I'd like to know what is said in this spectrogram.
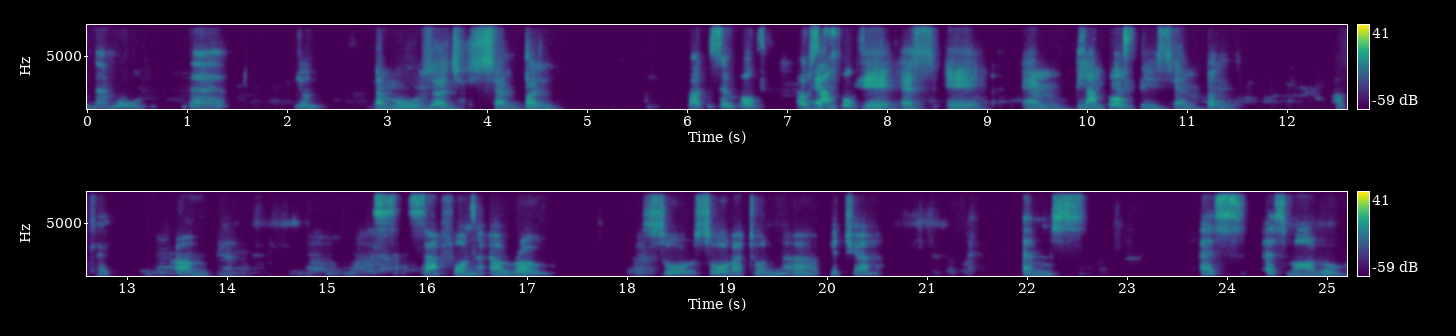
namu the yun. Namuzaj sample. But simple. Oh, sample. A S A M P Sample. S A sample. Okay. Um, s- Safon a row. Sur Suratun uh, picture. Ems S Esmaru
